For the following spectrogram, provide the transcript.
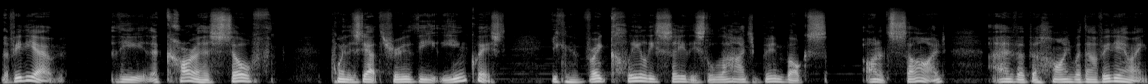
the video, the, the coroner herself pointed this out through the, the inquest. You can very clearly see this large boombox on its side over behind where they're videoing.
